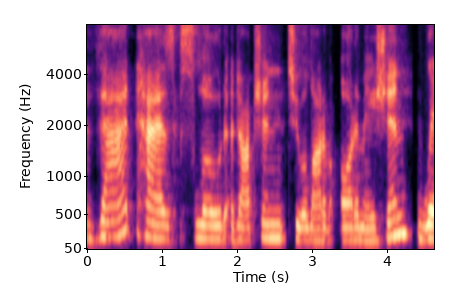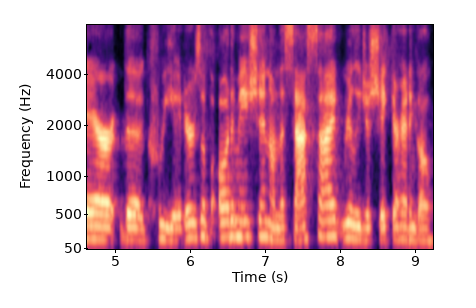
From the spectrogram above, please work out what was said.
that has slowed adoption to a lot of automation where the creators of automation on the SaaS side really just shake their head and go,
